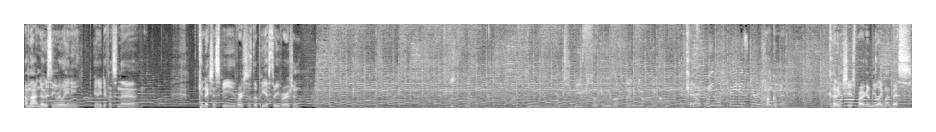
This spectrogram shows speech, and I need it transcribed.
I'm not noticing really any any difference in the connection speed versus the PS3 version. Okay. The wheel of fate is. Hakumen. Cutting shear's probably gonna be like my best.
